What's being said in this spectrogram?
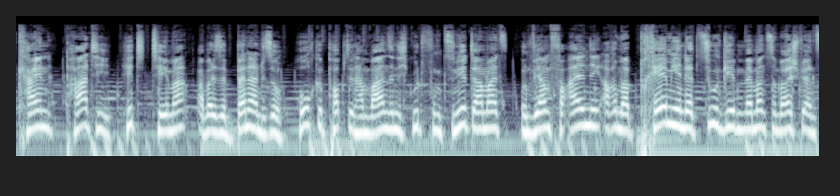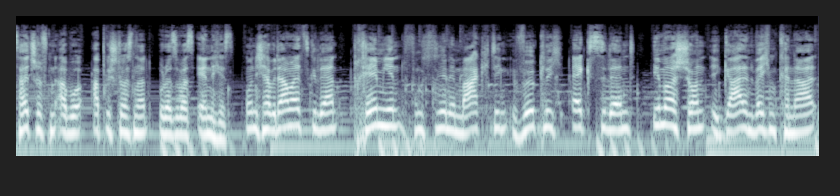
kein Party-Hit-Thema, aber diese Banner, die so hochgepoppt sind, haben wahnsinnig gut funktioniert damals. Und wir haben vor allen Dingen auch immer Prämien dazugegeben, wenn man zum Beispiel ein Zeitschriftenabo abgeschlossen hat oder sowas ähnliches. Und ich habe damals gelernt, Prämien funktionieren im Marketing wirklich exzellent. Immer schon, egal in welchem Kanal,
